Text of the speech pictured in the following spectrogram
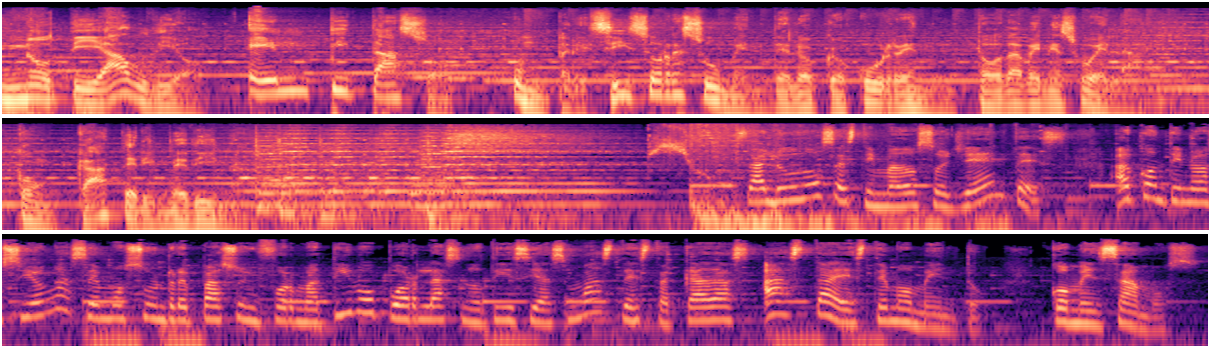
Notiaudio, El Pitazo, un preciso resumen de lo que ocurre en toda Venezuela, con Catherine Medina. Saludos estimados oyentes. A continuación hacemos un repaso informativo por las noticias más destacadas hasta este momento. Comenzamos.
